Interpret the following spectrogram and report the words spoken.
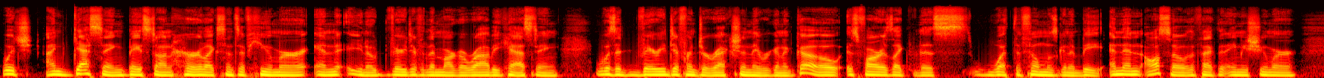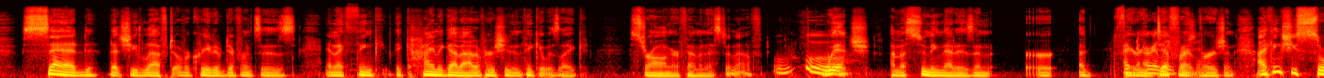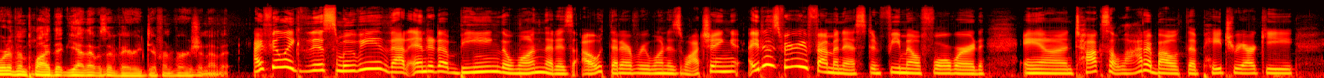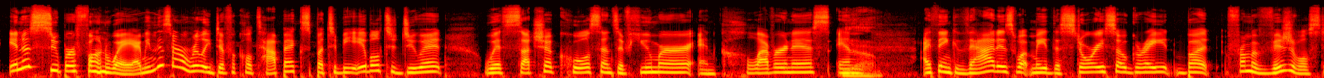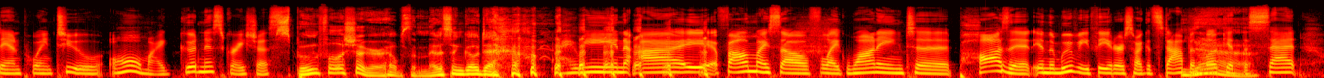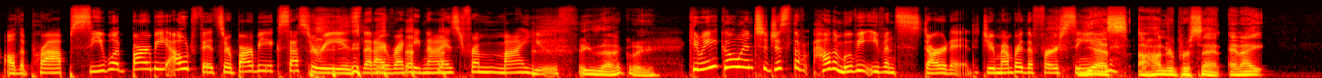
which I'm guessing, based on her like sense of humor and you know, very different than Margot Robbie casting, was a very different direction they were going to go as far as like this what the film was going to be, and then also the fact that Amy Schumer said that she left over creative differences, and I think they kind of got out of her. She didn't think it was like strong or feminist enough, Ooh. which I'm assuming that is an er, a very different version. version. I think she sort of implied that yeah, that was a very different version of it. I feel like this movie that ended up being the one that is out that everyone is watching, it is very feminist and female forward and talks a lot about the patriarchy in a super fun way. I mean, these are really difficult topics, but to be able to do it with such a cool sense of humor and cleverness and Yeah. I think that is what made the story so great, but from a visual standpoint too. Oh my goodness gracious. Spoonful of sugar helps the medicine go down. I mean, I found myself like wanting to pause it in the movie theater so I could stop and look at the set, all the props, see what Barbie outfits or Barbie accessories that I recognized from my youth. exactly. Can we go into just the how the movie even started? Do you remember the first scene? Yes, a hundred percent. And I,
